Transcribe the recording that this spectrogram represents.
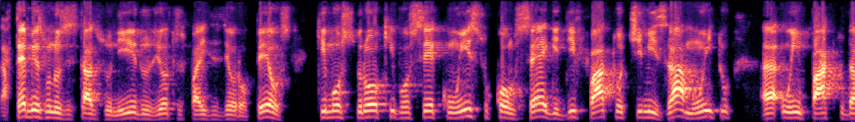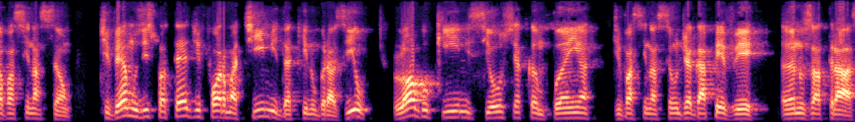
até mesmo nos Estados Unidos e outros países europeus, que mostrou que você, com isso, consegue, de fato, otimizar muito uh, o impacto da vacinação. Tivemos isso até de forma tímida aqui no Brasil, logo que iniciou-se a campanha de vacinação de HPV, anos atrás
